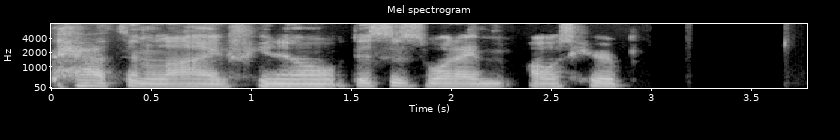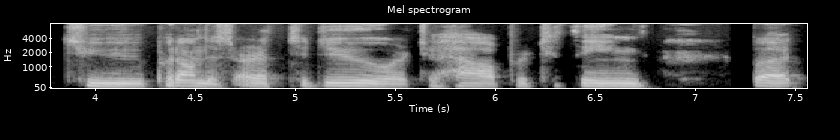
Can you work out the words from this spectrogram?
path in life you know this is what i'm i was here to put on this earth to do or to help or to things but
